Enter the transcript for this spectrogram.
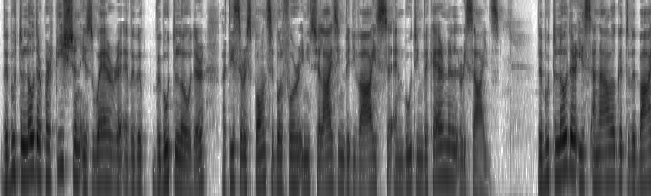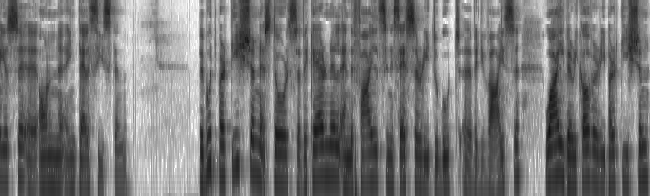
The bootloader partition is where uh, the, the bootloader that is responsible for initializing the device and booting the kernel resides. The bootloader is analog to the BIOS uh, on Intel system. The boot partition stores the kernel and the files necessary to boot uh, the device, while the recovery partition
